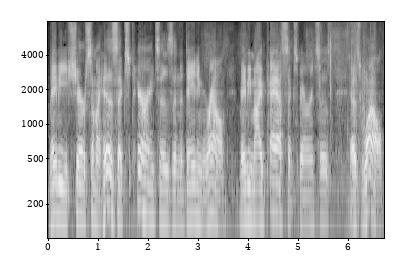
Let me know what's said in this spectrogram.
maybe share some of his experiences in the dating realm, maybe my past experiences as well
